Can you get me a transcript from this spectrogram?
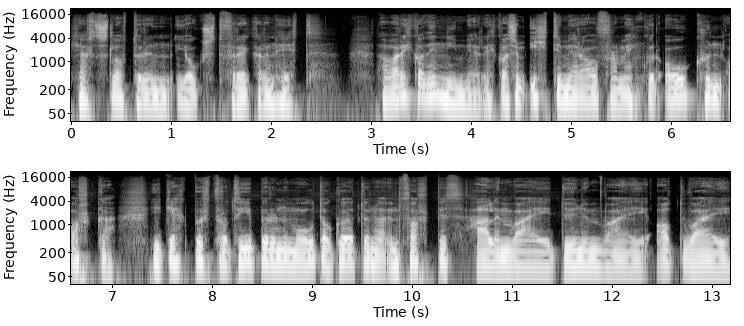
Hjartslótturinn jógst frekar en hitt. Það var eitthvað inn í mér, eitthvað sem ítti mér áfram, einhver ókunn orka. Ég gekk burt frá týpurunum og út á göduna um þorpið, Halimvæ, Dunumvæ, Oddvæ,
